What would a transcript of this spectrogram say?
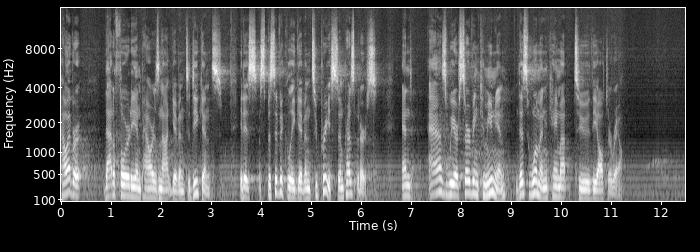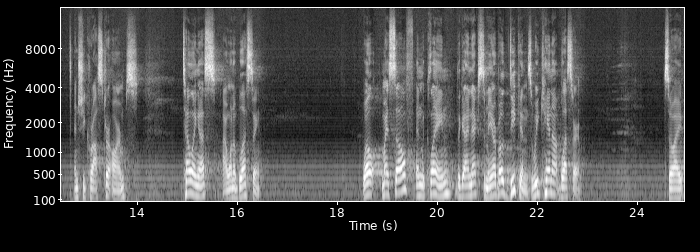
However, that authority and power is not given to deacons. It is specifically given to priests and presbyters. And as we are serving communion, this woman came up to the altar rail. And she crossed her arms, telling us, I want a blessing. Well, myself and McLean, the guy next to me, are both deacons. We cannot bless her. So I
